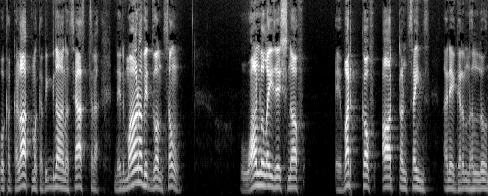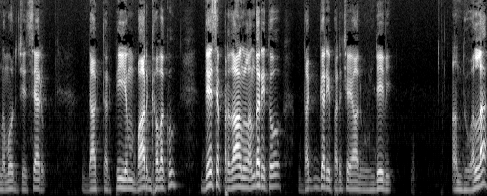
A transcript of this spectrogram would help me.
ఒక కళాత్మక విజ్ఞాన శాస్త్ర నిర్మాణ విధ్వంసం vandalisation of a work of art and science అనే గ్రంథంలో నమోదు చేశారు. డాక్టర్ పిఎం భార్గవకు దేశ ప్రధానులందరితో దగ్గరి పరిచయాలు ఉండేవి. అందువల్ల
